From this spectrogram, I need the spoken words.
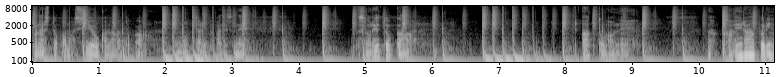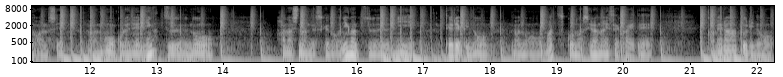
話とかもしようかなとか思ったりとかですね。それとかあとはねカメラアプリの話。あのこれね2月の話なんですけど2月にテレビの「あのマツコの知らない世界」でカメラアプリの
